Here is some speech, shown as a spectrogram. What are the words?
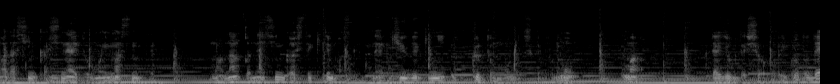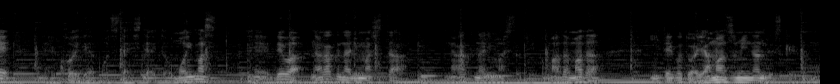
まだ進化しないと思いますのでまあなんかね進化してきてますけどね急激に来ると思うんですけどもまあ大丈夫でしょうということで、え声でお伝えしたいと思います、えー、では長くなりました。長くなりましたというかまだまだ言いたいことは山積みなんですけれども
